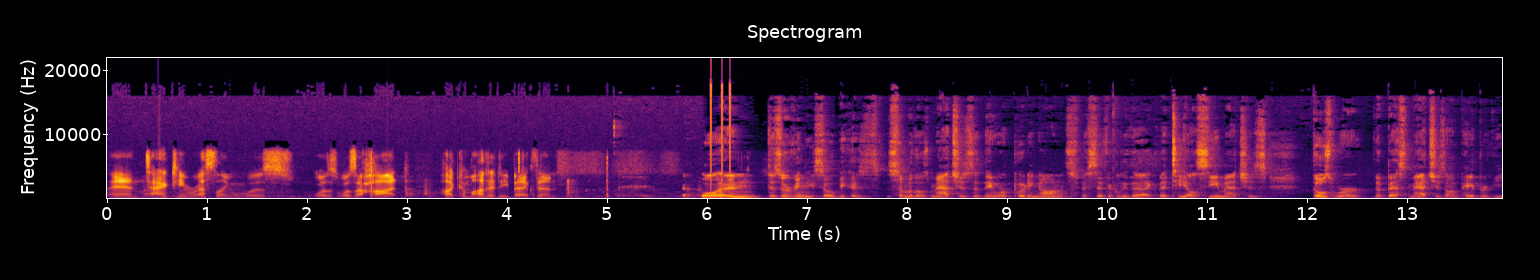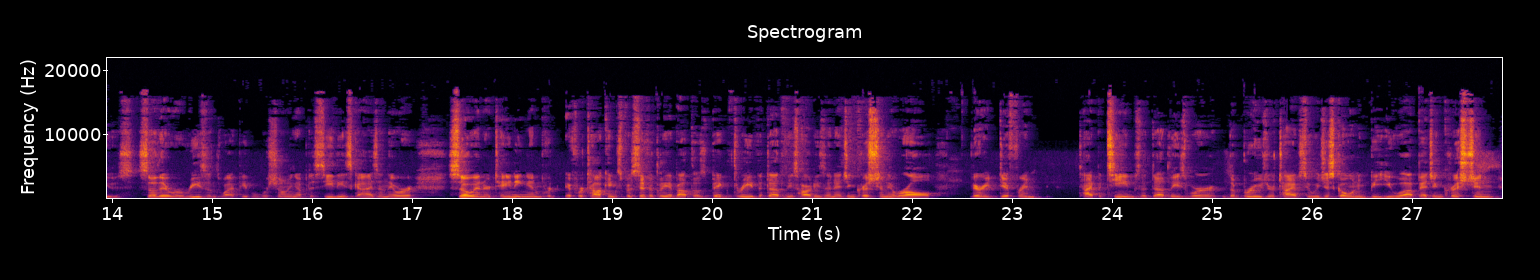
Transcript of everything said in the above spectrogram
And tag team wrestling was was was a hot hot commodity back then. Well, and deservingly so because some of those matches that they were putting on, specifically the like the TLC matches, those were the best matches on pay per views. So there were reasons why people were showing up to see these guys, and they were so entertaining. And if we're talking specifically about those big three, the Dudleys, Hardys, and Edge and Christian, they were all very different type of teams. The Dudleys were the bruiser types who would just go in and beat you up. Edge and Christian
